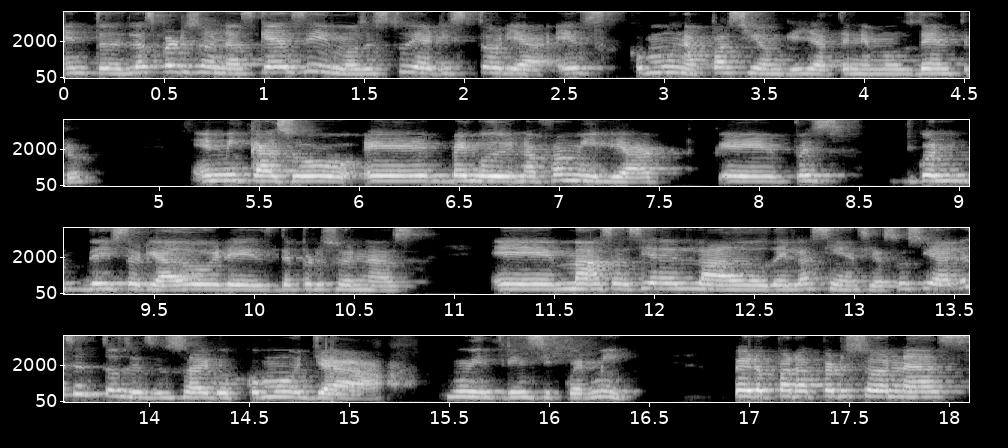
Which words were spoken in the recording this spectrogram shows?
Entonces las personas que decidimos estudiar historia es como una pasión que ya tenemos dentro. En mi caso, eh, vengo de una familia eh, pues, de historiadores, de personas eh, más hacia el lado de las ciencias sociales, entonces es algo como ya muy intrínseco en mí. Pero para personas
